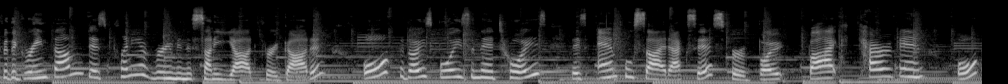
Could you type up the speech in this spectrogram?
For the green thumb, there's plenty of room in the sunny yard for a garden, or for those boys and their toys, there's ample side access for a boat, bike, caravan, or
